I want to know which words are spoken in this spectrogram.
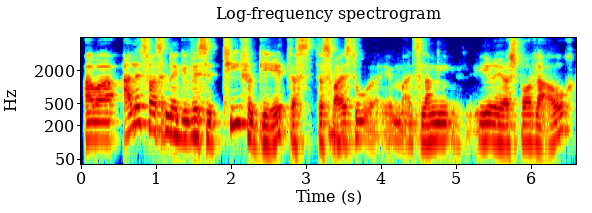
Aber alles, was in eine gewisse Tiefe geht, das, das weißt du eben als langjähriger Sportler auch,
